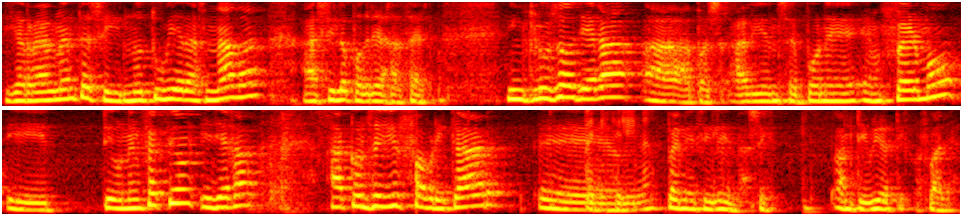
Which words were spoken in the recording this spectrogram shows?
y que realmente si no tuvieras nada, así lo podrías hacer. Incluso llega a, pues alguien se pone enfermo y tiene una infección y llega a conseguir fabricar eh, Penicilina. Penicilina, sí, antibióticos, vaya.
